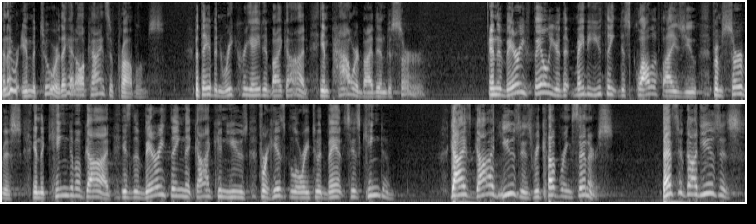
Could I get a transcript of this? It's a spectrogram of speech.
and they were immature, they had all kinds of problems. But they have been recreated by God, empowered by them to serve. And the very failure that maybe you think disqualifies you from service in the kingdom of God is the very thing that God can use for His glory to advance His kingdom. Guys, God uses recovering sinners. That's who God uses.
